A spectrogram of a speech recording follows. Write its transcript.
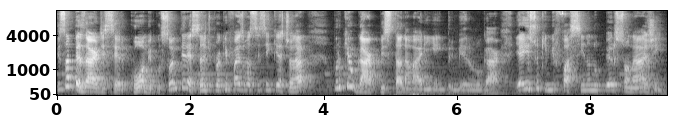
Isso apesar de ser cômico, só interessante porque faz você se questionar por que o Garp está na marinha em primeiro lugar? E é isso que me fascina no personagem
